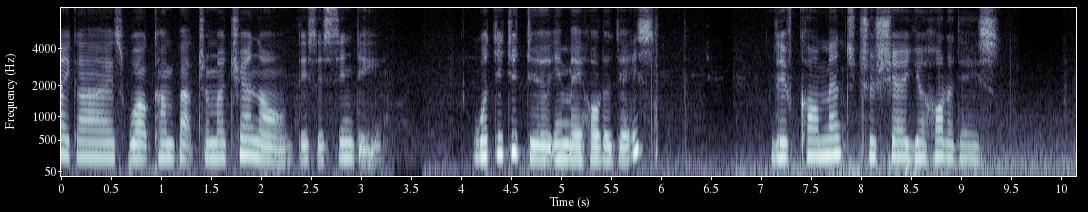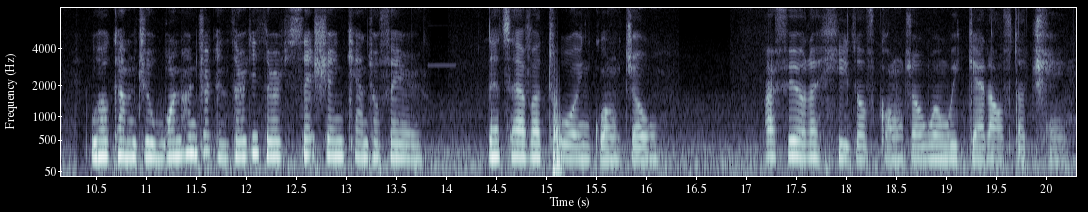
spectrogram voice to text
Hi guys, welcome back to my channel. This is Cindy. What did you do in May holidays? Leave comment to share your holidays. Welcome to 133rd Section Canton Fair. Let's have a tour in Guangzhou. I feel the heat of Guangzhou when we get off the train.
